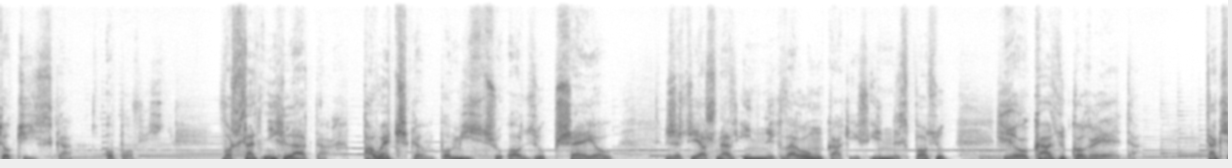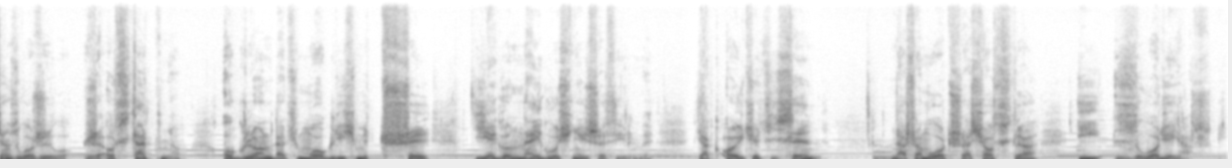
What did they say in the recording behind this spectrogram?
Tokijska opowieść. W ostatnich latach pałeczkę po mistrzu Odzu przejął, rzecz jasna w innych warunkach i w inny sposób, Hirokazu Koreeda. Tak się złożyło, że ostatnio oglądać mogliśmy trzy jego najgłośniejsze filmy, jak Ojciec i Syn, Nasza młodsza siostra i Złodziejaszki.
